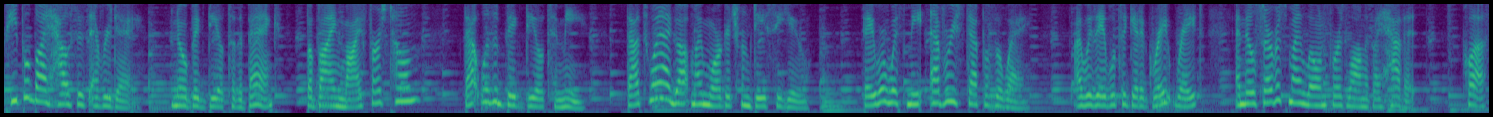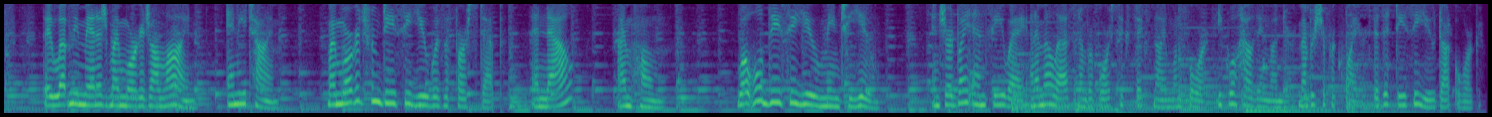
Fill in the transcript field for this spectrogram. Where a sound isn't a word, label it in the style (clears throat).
People buy houses every day. No big deal to the bank. But buying my first home? That was a big deal to me. That's why I got my mortgage from DCU. They were with me every step of the way. I was able to get a great rate, and they'll service my loan for as long as I have it. Plus, they let me manage my mortgage online, anytime. My mortgage from DCU was the first step, and now I'm home. What will DCU mean to you? Insured by NCUA and MLS number 466914, Equal Housing Lender. Membership required. Visit dcu.org.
